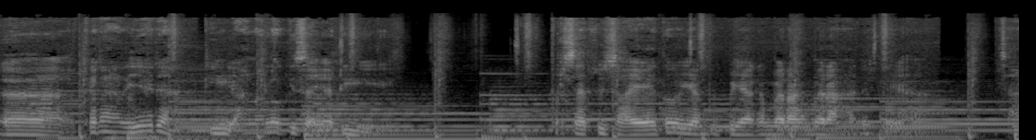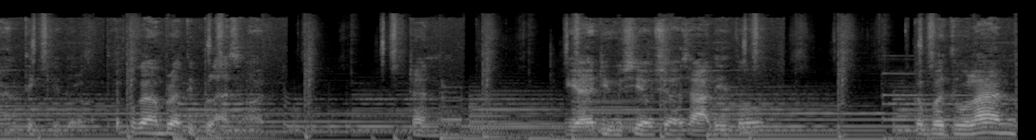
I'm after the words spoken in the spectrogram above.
Uh, karena dia dah di analogi saya di persepsi saya itu yang pipinya kemerah-merahan itu ya cantik gitu loh. Tapi bukan berarti belas on dan ya di usia-usia saat itu kebetulan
